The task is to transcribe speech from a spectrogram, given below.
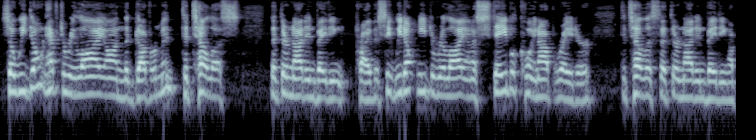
so we don't have to rely on the government to tell us that they're not invading privacy. We don't need to rely on a stablecoin operator to tell us that they're not invading our,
